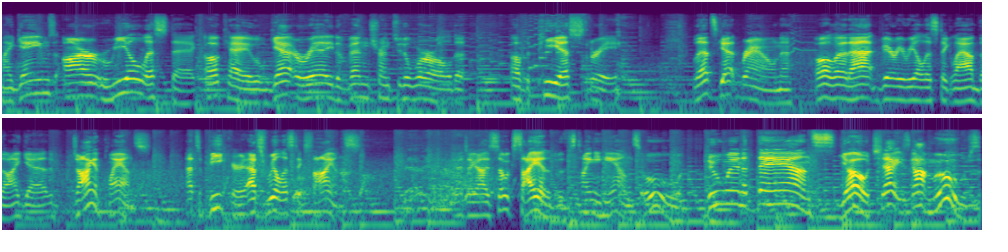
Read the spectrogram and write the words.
My games are realistic. Okay, we'll get ready to venture into the world of the PS3. Let's get brown. Oh, look at that very realistic lab, though, I get it. Giant plants. That's a beaker. That's realistic science. I got so excited with his tiny hands. Ooh, doing a dance. Yo, check, he's got moves.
